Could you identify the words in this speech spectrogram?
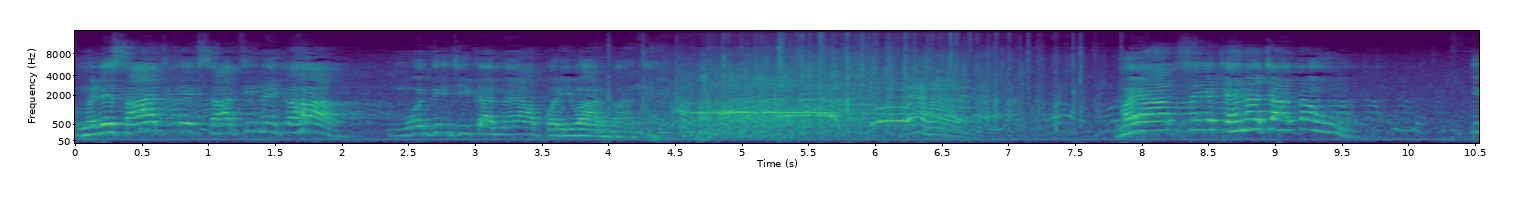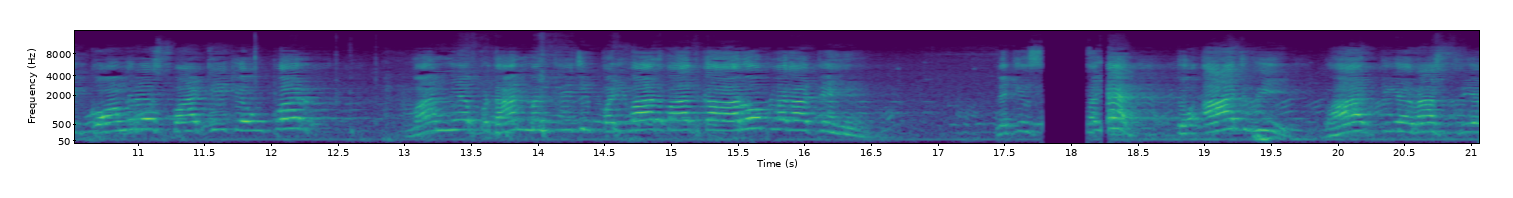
मेरे साथ एक साथी ने कहा, मोदी जी का नया परिवारवाद है। मैं आपसे ये कहना चाहता हूँ कि कांग्रेस पार्टी के ऊपर माननीय प्रधानमंत्री जी परिवारवाद का आरोप लगाते हैं। लेकिन है तो आज भी भारतीय राष्ट्रीय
